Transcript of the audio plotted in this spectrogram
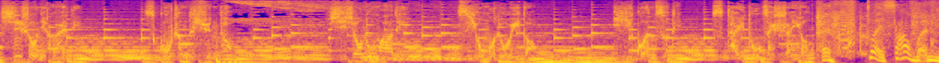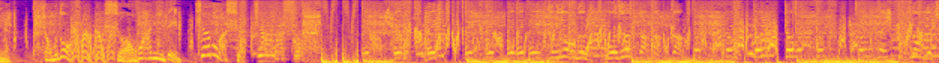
信手拈来的是古城的熏陶，嬉笑怒骂的是幽默的味道，一管之地是态度在闪耀。哎，拽啥文呢？听不懂，说话你得这么说。这么说。哎哎哎哎哎哎！又个我的哥哥，张张张张张张哥，又个叫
